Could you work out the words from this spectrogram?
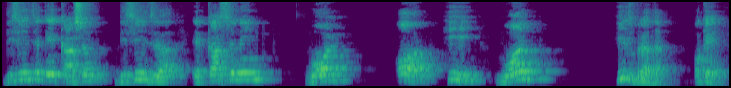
This is a caution. This is a, a cautioning word or he want his brother, okay,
